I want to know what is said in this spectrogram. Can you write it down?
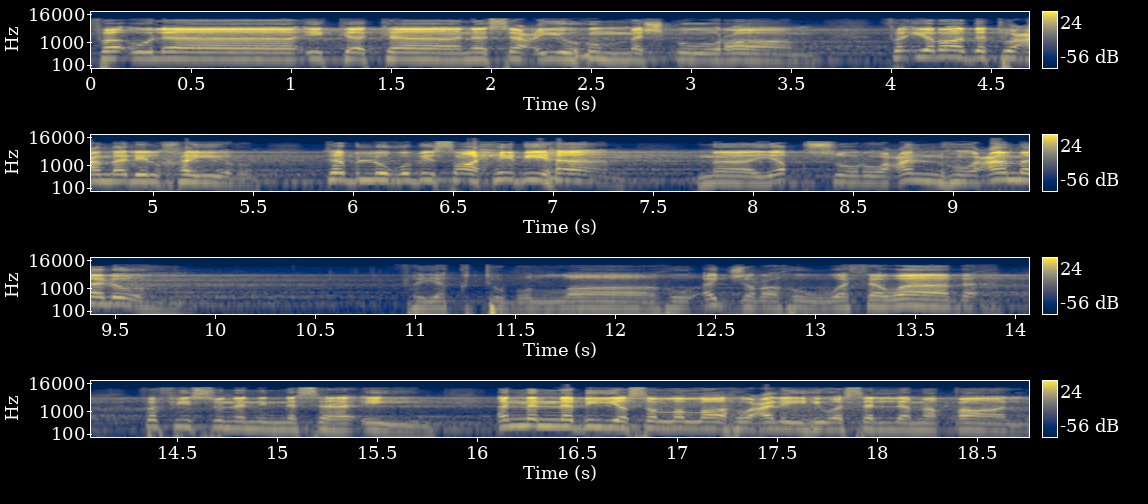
فأولئك كان سعيهم مشكورا فإرادة عمل الخير تبلغ بصاحبها ما يقصر عنه عمله فيكتب الله أجره وثوابه ففي سنن النسائي أن النبي صلى الله عليه وسلم قال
